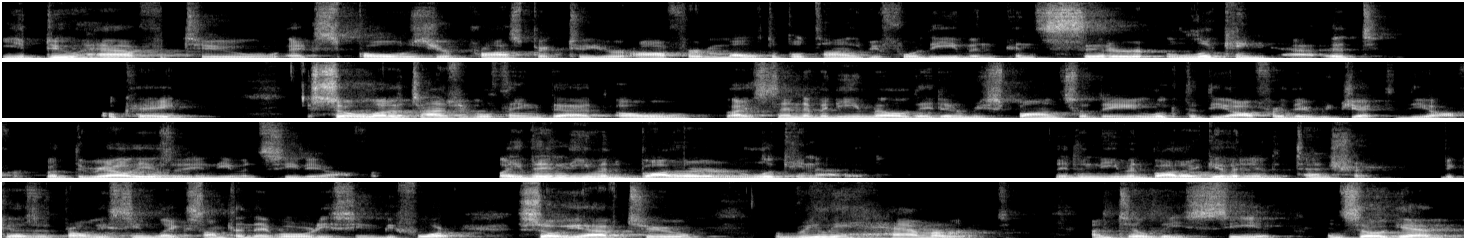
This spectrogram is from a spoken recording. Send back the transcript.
you do have to expose your prospect to your offer multiple times before they even consider looking at it. Okay. So a lot of times people think that, oh, I sent them an email, they didn't respond, so they looked at the offer, they rejected the offer. But the reality is they didn't even see the offer. Like they didn't even bother looking at it. They didn't even bother giving it attention because it probably seemed like something they've already seen before. So you have to really hammer it until they see it. And so again,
